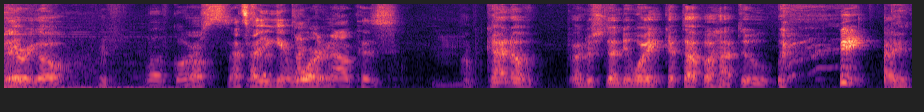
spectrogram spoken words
There we go. Well of course. well, that's how you get war now because I'm kind of understanding why Kattappa had to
